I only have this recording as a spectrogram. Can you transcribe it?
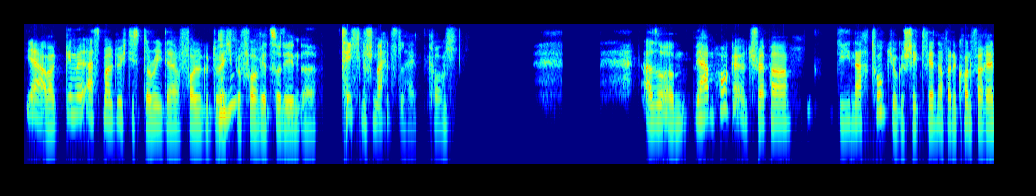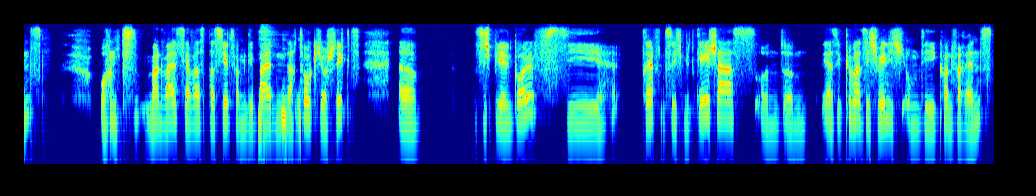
Ja, aber gehen wir erstmal durch die Story der Folge durch, mhm. bevor wir zu den äh, technischen Einzelheiten kommen. Also, ähm, wir haben Hawker und Trapper, die nach Tokio geschickt werden auf eine Konferenz. Und man weiß ja, was passiert, wenn man die beiden nach Tokio schickt. Äh, sie spielen Golf, sie treffen sich mit Geishas und ähm, ja, sie kümmern sich wenig um die Konferenz.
